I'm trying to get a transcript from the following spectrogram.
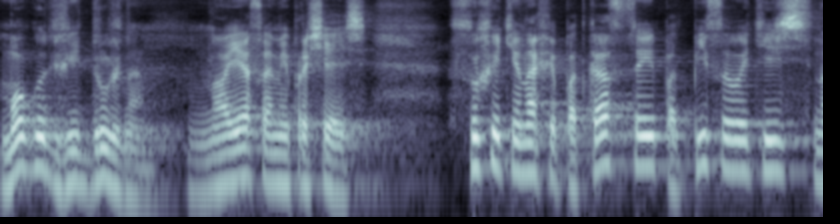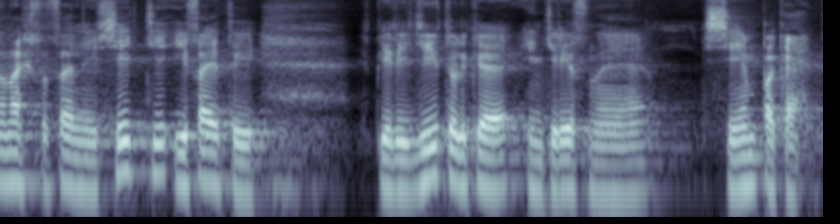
могут жить дружно. Ну а я с вами прощаюсь. Слушайте наши подкасты, подписывайтесь на наши социальные сети и сайты. Впереди только интересное. Всем пока!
